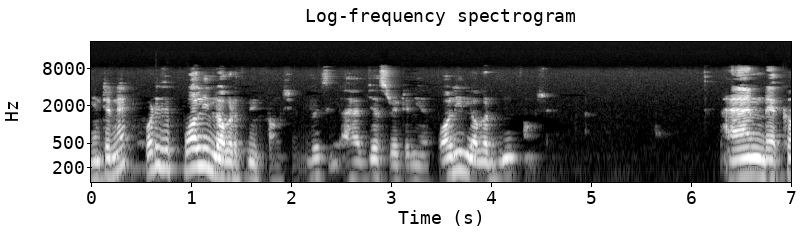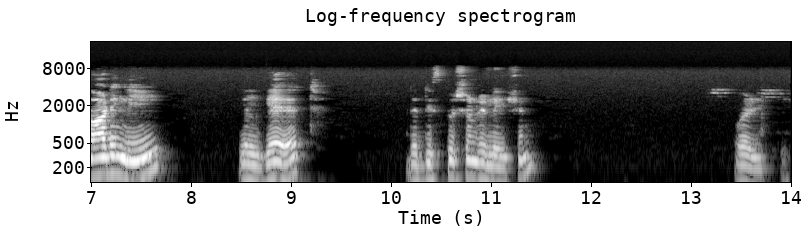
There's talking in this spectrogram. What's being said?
internet. What is a polylogarithmic function? You see i have just written here polylogarithmic function. And accordingly you'll get the dispersion relation where it is.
